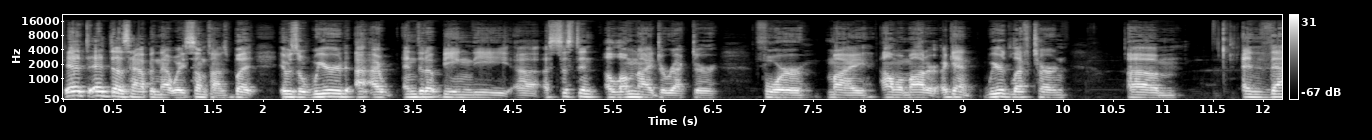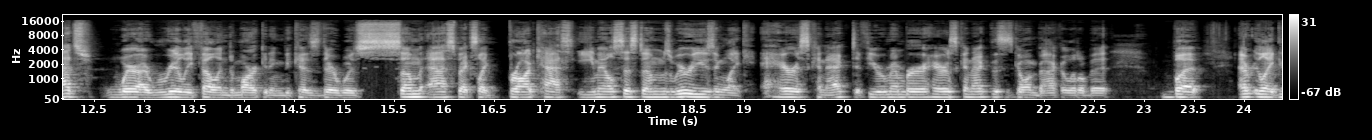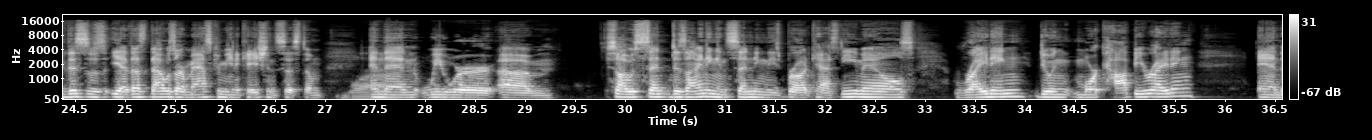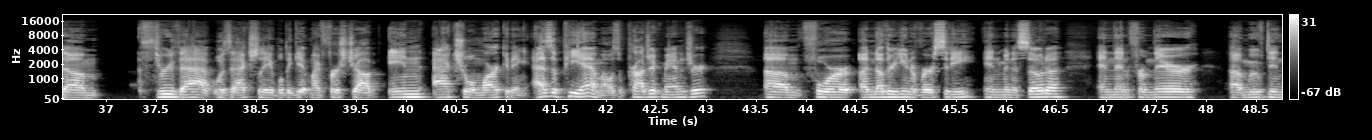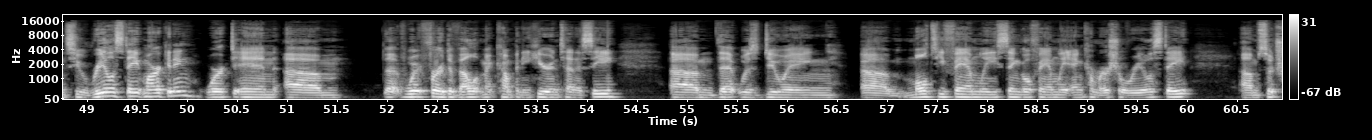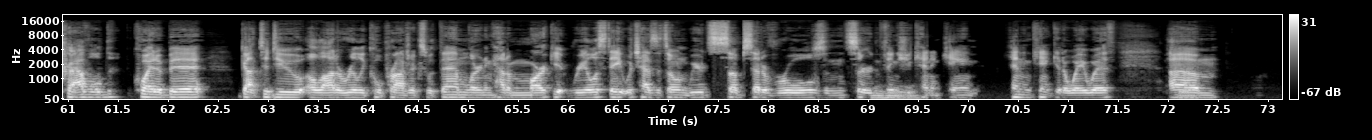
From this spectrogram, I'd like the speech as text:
it it does happen that way sometimes, but it was a weird. I, I ended up being the uh, assistant alumni director for my alma mater. Again, weird left turn. Um, and that's where I really fell into marketing because there was some aspects like broadcast email systems. We were using like Harris Connect, if you remember Harris Connect. This is going back a little bit, but every, like this was yeah, that's that was our mass communication system. Wow. And then we were um, so I was sent designing and sending these broadcast emails, writing, doing more copywriting, and um, through that was actually able to get my first job in actual marketing as a PM. I was a project manager um, for another university in Minnesota, and then from there uh, moved into real estate marketing. Worked in um, for a development company here in Tennessee um, that was doing um, multifamily, single family, and commercial real estate. Um, so traveled quite a bit, got to do a lot of really cool projects with them, learning how to market real estate, which has its own weird subset of rules and certain mm-hmm. things you mm-hmm. can and can't can and can't get away with. Sure. Um,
